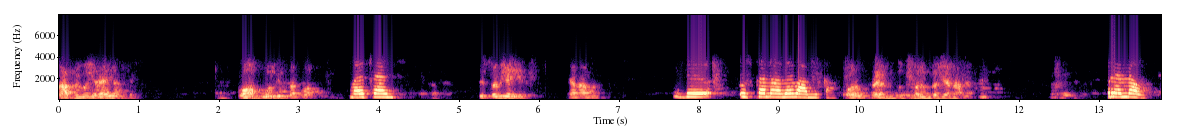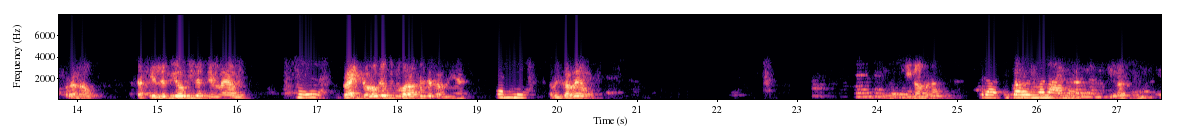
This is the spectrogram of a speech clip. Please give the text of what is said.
साथ में कोई आया यहाँ पे? कौन? बोल के बता कौन माय फ्रेंड्स सिस्टर भी आई है क्या नाम है? उसका नाम है वामिका। और फ्रेंड वालों का क्या नाम है? प्रणव। प्रणव। अच्छा खेले भी हो अभी या खेलना है अभी? ड्राइंग करोगे अभी दोबारा से करनी है? अभी कर रहे हो? की नाम बेटा राधिका वर्मा नाम है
